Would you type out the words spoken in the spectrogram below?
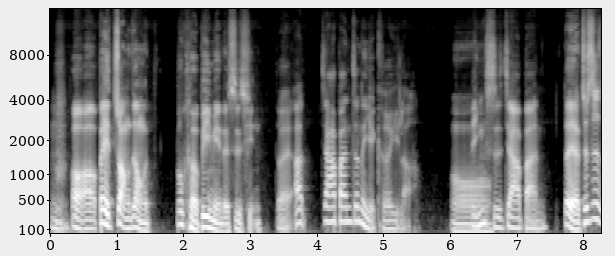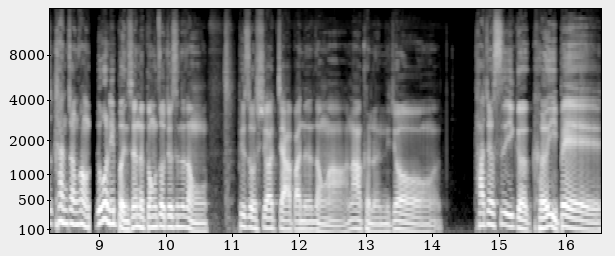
嗯，哦哦，被撞这种不可避免的事情。对啊，加班真的也可以啦，哦，临时加班。对啊，就是看状况。如果你本身的工作就是那种，比如说需要加班的那种啊，那可能你就它就是一个可以被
